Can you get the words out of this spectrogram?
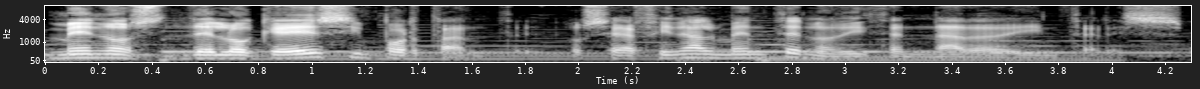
menos de lo que es importante. O sea, finalmente no dicen nada de interés.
